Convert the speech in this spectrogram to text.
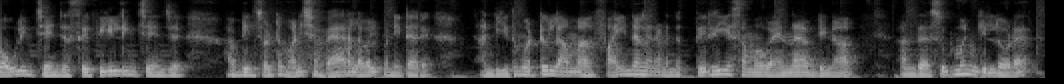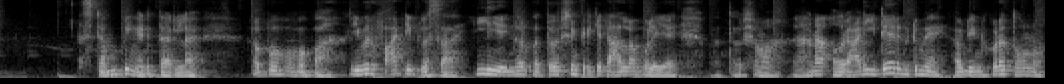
பவுலிங் சேஞ்சஸ்ஸு ஃபீல்டிங் சேஞ்சு அப்படின்னு சொல்லிட்டு மனுஷன் வேறு லெவல் பண்ணிட்டாரு. அண்ட் இது மட்டும் இல்லாமல் ஃபைனலில் நடந்த பெரிய சம்பவம் என்ன அப்படின்னா அந்த சுப்மன் கில்லோட ஸ்டம்பிங் எடுத்தார்ல. அப்போ பாப்பா இவர் ஃபார்ட்டி ப்ளஸ்ஸா இல்லையே இன்னொரு பத்து வருஷம் கிரிக்கெட் ஆடலாம் போலையே. பத்து வருஷமா? ஆனால் அவர் ஆடிக்கிட்டே இருக்கட்டுமே அப்படின்னு கூட தோணும்.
